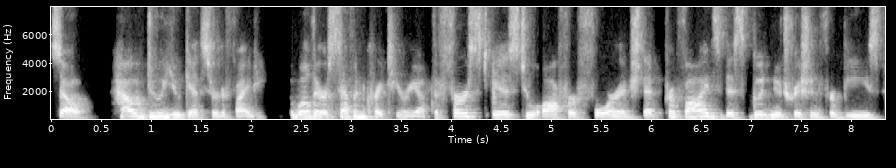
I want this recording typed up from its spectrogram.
So, how do you get certified? Well, there are seven criteria. The first is to offer forage that provides this good nutrition for bees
